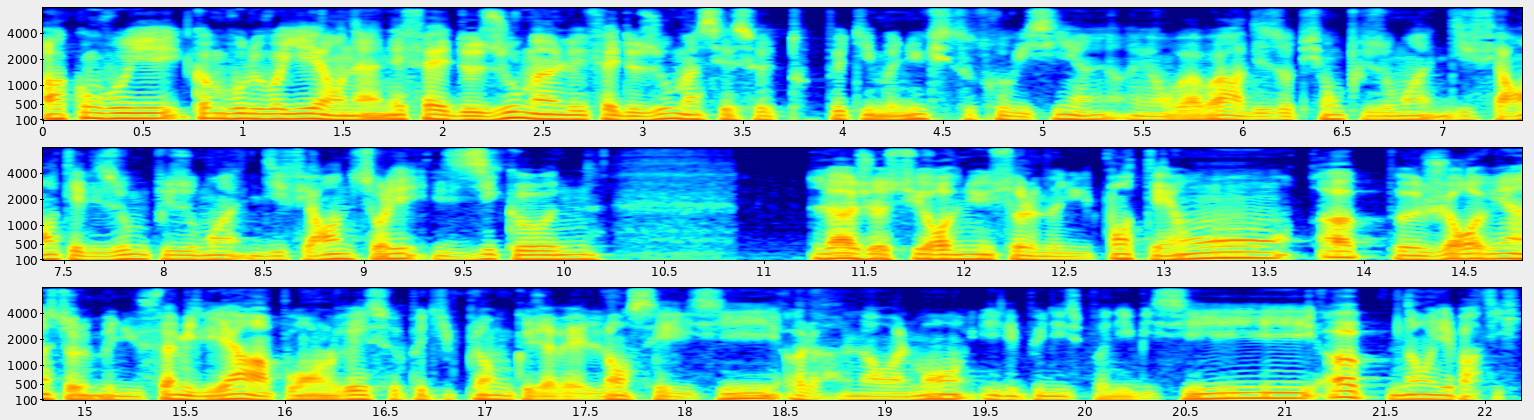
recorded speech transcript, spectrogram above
Alors comme vous, voyez, comme vous, le voyez, on a un effet de zoom. L'effet de zoom, c'est ce petit menu qui se trouve ici. et on va avoir des options plus ou moins différentes et des zooms plus ou moins différentes sur les icônes. Là, je suis revenu sur le menu Panthéon. Hop, je reviens sur le menu familial hein, pour enlever ce petit plan que j'avais lancé ici. Voilà, normalement, il est plus disponible ici. Hop, non, il est parti.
